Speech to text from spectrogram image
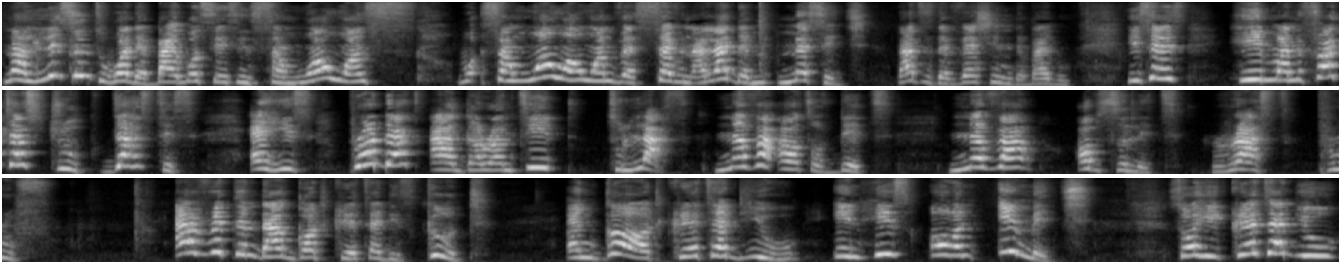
Now listen to what the Bible says in Psalm 111, Psalm 111 verse 7. I like the message. That is the version in the Bible. He says, He manufactures truth, justice, and his products are guaranteed to last, never out of date, never obsolete, rust proof. Everything that God created is good. And God created you in his own image. So he created you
